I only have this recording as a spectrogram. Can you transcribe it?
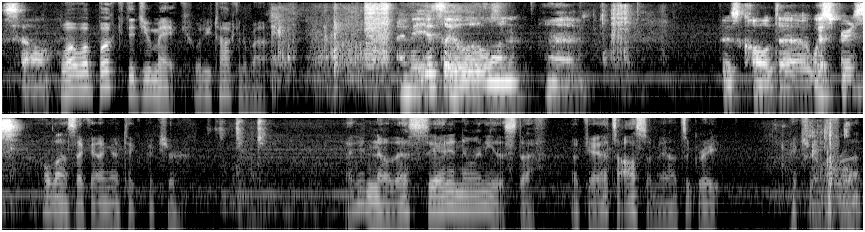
So What what book did you make? What are you talking about? I mean, it's like a little one. Uh, it was called uh, Whispers. Hold on a second. I'm gonna take a picture. I didn't know this. See, I didn't know any of this stuff. Okay, that's awesome, man. That's a great picture on the front.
